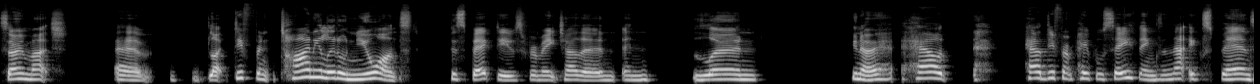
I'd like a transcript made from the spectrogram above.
so much um, like different, tiny little nuanced perspectives from each other and, and learn, you know, how how different people see things and that expands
